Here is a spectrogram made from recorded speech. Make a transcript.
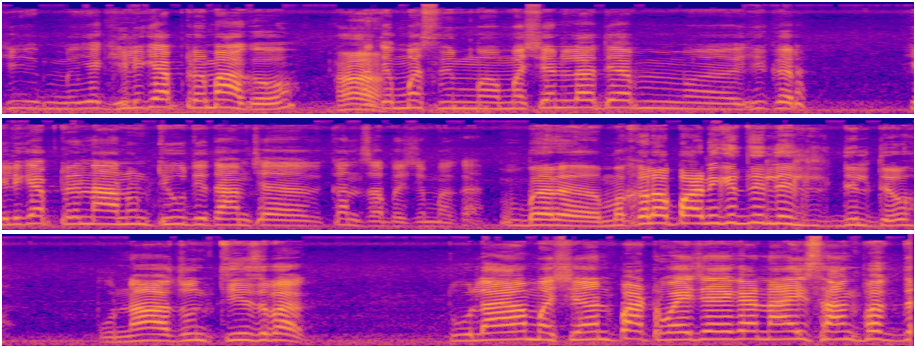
ही एक हेलिकॉप्टर मागव हा. आणि त्या मस म- मशीनला त्या म, ही कर. हेलिकॉप्टरनं आणून ठेवू देत आमच्या कणसापाशी मका. बरं मकाला पाणी किती दिले दिल ते हो? पुन्हा अजून तीच बघ. तुला मशीन पाठवायची आहे का नाही सांग फक्त.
